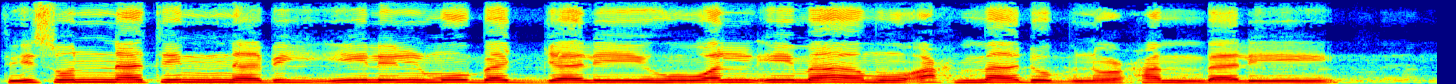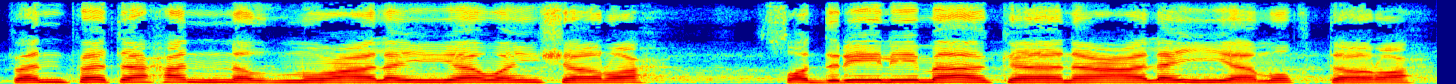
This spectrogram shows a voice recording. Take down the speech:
في سنة النبي للمبجل هو الإمام أحمد بن حنبل فانفتح النظم علي وانشرح صدري لما كان علي مقترح.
